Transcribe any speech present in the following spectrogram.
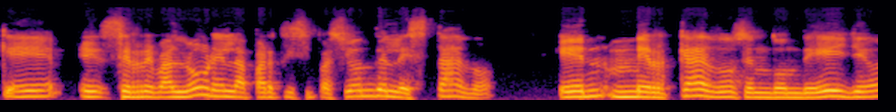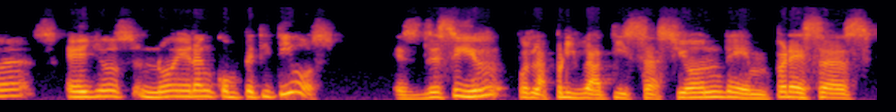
que eh, se revalore la participación del Estado en mercados en donde ellos, ellos no eran competitivos. Es decir, pues la privatización de empresas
